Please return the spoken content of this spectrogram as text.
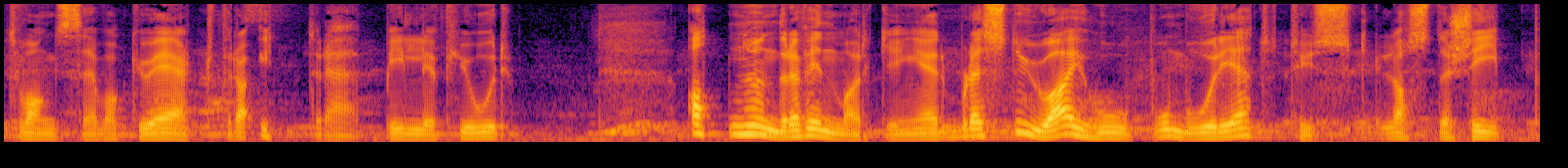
tvangsevakuert fra Ytre Billefjord. 1800 finnmarkinger ble stua i hop om bord i et tysk lasteskip,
